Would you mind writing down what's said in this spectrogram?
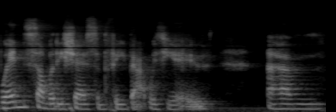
when somebody shares some feedback with you, um,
